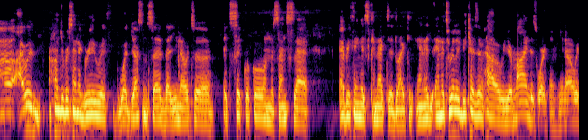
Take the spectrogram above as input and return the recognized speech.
Uh, I would 100% agree with what Justin said that you know it's a it's cyclical in the sense that everything is connected like and it, and it's really because of how your mind is working you know?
